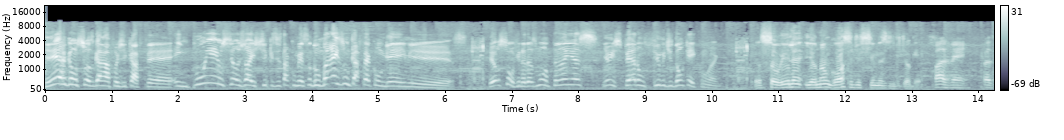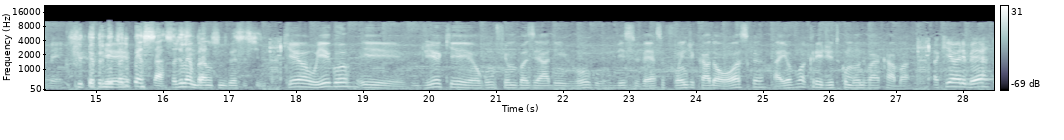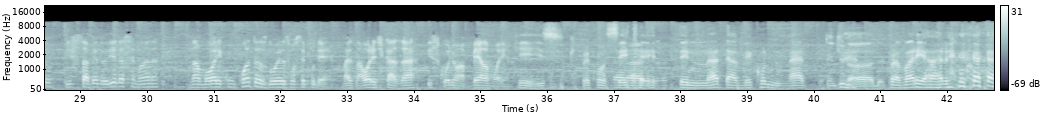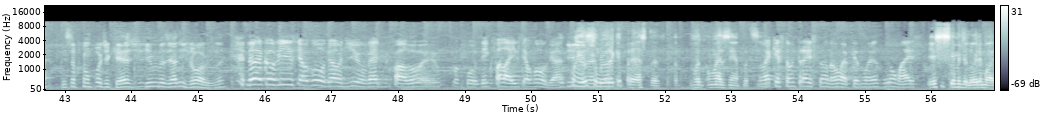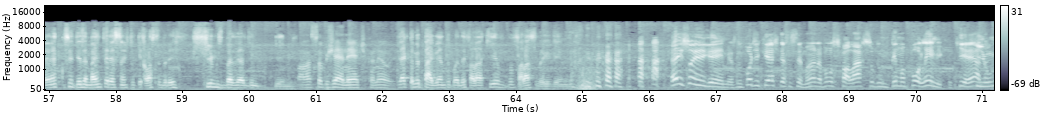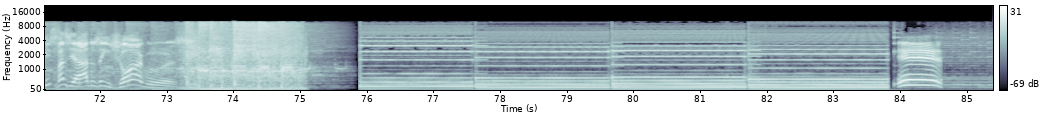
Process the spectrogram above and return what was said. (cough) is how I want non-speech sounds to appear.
Ergam suas garrafas de café, empunhem os seus joysticks, está começando mais um Café com Games. Eu sou o Vina das Montanhas e eu espero um filme de Donkey Kong. Eu sou o William e eu não gosto de filmes de videogame. Faz bem, faz bem. Fico deprimido só de pensar, só de lembrar nos filmes que eu assisti. Aqui é o Igor e o dia que algum filme baseado em jogo, vice-versa, for indicado ao Oscar, aí eu vou acredito que o mundo vai acabar. Aqui é o Heriberto e sabedoria da semana. Namore com quantas loiras você puder, mas na hora de casar, escolha uma bela morena. Que isso, que preconceito é esse? Não tem nada a ver com nada. Não entendi nada. (laughs) Pra variar, né? (laughs) Isso é porque é um podcast de filme baseado em jogos, né? Não, é que eu vi isso em algum lugar um dia, o velho me falou, eu, pô, tem que falar isso em algum lugar. Eu conheço loira que presta. Vou um exemplo assim. Não é questão de traição, não, é porque as morenas duram mais. Esse esquema de loira e morena com certeza é mais interessante do que falar sobre (laughs) filmes baseados em games. Falar sobre genética, né? Já que tá me pagando pra poder falar aqui, eu vou falar sobre games. (laughs) é isso aí, gamers. No podcast dessa semana vamos falar sobre um tema polêmico, que é filmes baseados em jogos.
